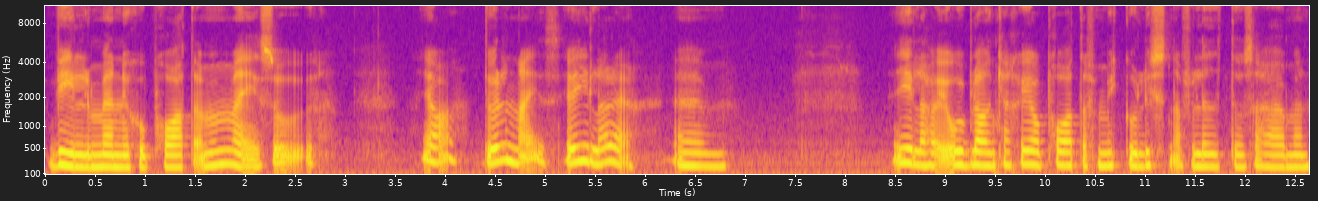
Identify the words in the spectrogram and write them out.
vill människor prata med mig så ja, då är det nice. Jag gillar det. Um, jag gillar, och ibland kanske jag pratar för mycket och lyssnar för lite och så här men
